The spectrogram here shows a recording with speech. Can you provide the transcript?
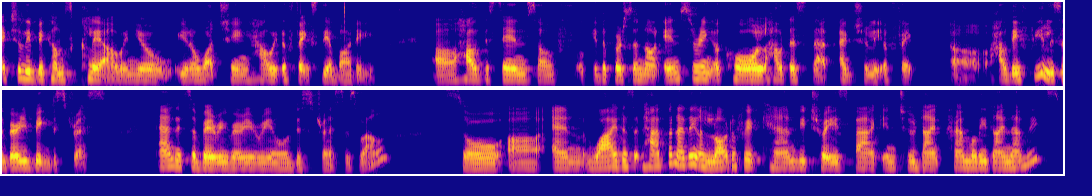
actually becomes clear when you're you know watching how it affects their body, uh, how the sense of okay the person not answering a call, how does that actually affect uh, how they feel? It's a very big distress, and it's a very very real distress as well so, uh, and why does it happen? I think a lot of it can be traced back into dy- family dynamics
